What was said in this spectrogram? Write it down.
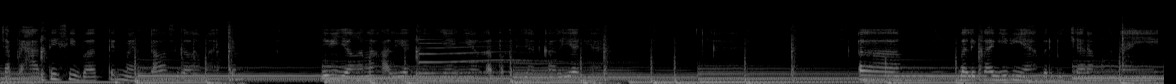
capek hati sih batin mental segala macem. Jadi janganlah kalian menyia-nyiakan pekerjaan kalian ya. Um, balik lagi nih ya berbicara mengenai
